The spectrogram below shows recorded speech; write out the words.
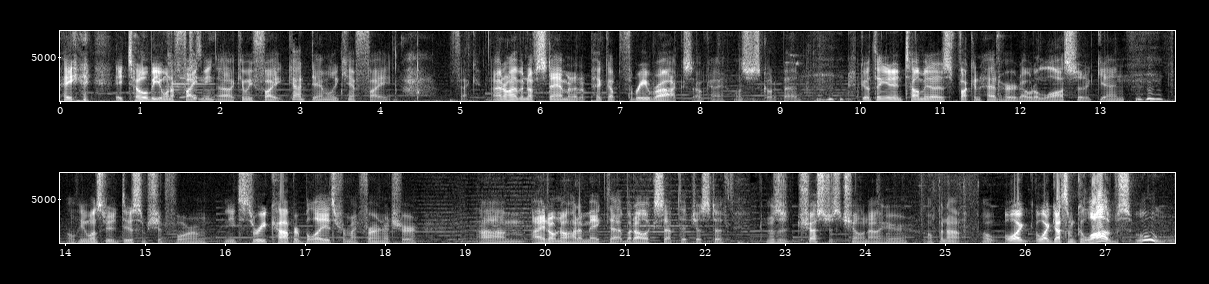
Hey, hey, Toby, you want to fight me? Uh, can we fight? God damn it, we can't fight. Feck. I don't have enough stamina to pick up three rocks. Okay, let's just go to bed. Good thing you didn't tell me that his fucking head hurt. I would have lost it again. well, he wants me to do some shit for him. He needs three copper blades for my furniture. Um, I don't know how to make that, but I'll accept it just to... There's a chest just chilling out here. Open up. Oh, oh, I, oh, I got some gloves. Ooh,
